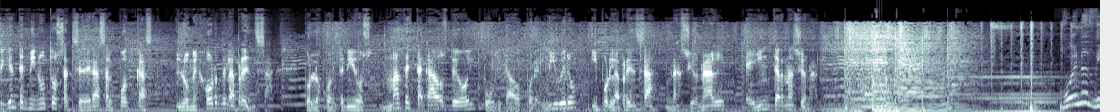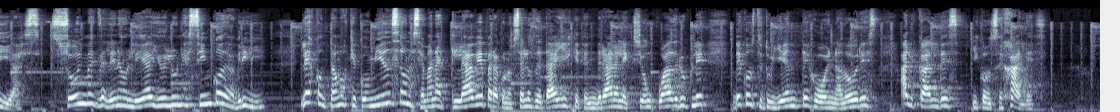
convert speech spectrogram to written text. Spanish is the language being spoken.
siguientes minutos accederás al podcast Lo mejor de la prensa, con los contenidos más destacados de hoy publicados por el Libro y por la prensa nacional e internacional. Buenos días, soy Magdalena Olea y hoy lunes 5 de abril les contamos que comienza una semana clave para conocer los detalles que tendrá la elección cuádruple de constituyentes, gobernadores, alcaldes y concejales.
